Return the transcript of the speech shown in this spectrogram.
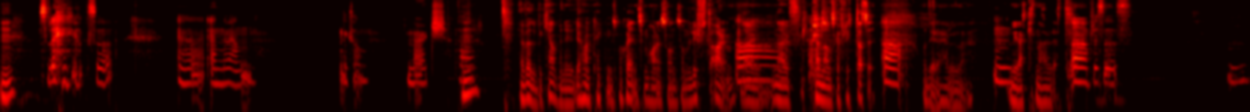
Mm. Så det är ju också eh, ännu en liksom merch där. Mm. Jag är väldigt bekant med det. Jag har en teckningsmaskin som har en sån som lyftarm Ah, när, när pennan ska flytta sig. Ja, Och det är det här lilla, mm. lilla knarret. ja precis. Mm.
